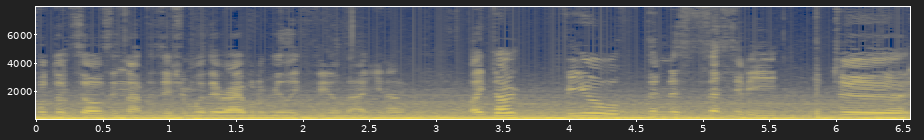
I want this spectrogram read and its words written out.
put themselves in that position where they're able to really feel that, you know. Like, don't feel the necessity to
